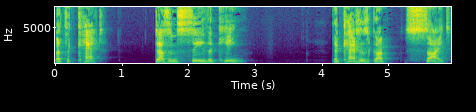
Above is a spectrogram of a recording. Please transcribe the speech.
but the cat doesn't see the king. The cat has got sight,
